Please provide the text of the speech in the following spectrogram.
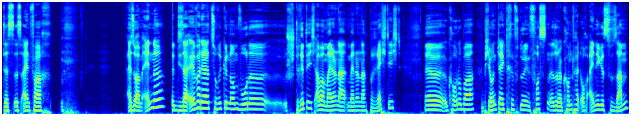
das ist einfach also am Ende, dieser Elfer, der zurückgenommen wurde, strittig, aber meiner Meinung nach berechtigt. Äh, Cordoba, Piontek trifft nur den Pfosten, also da kommt halt auch einiges zusammen,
